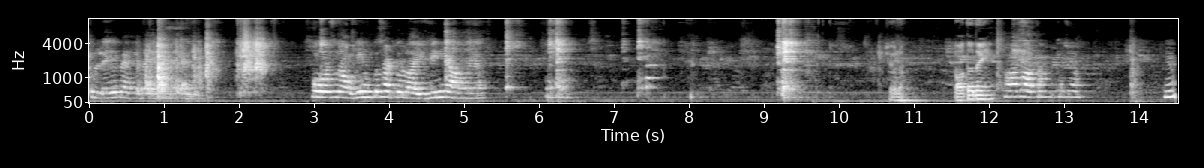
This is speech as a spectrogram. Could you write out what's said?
ਖੁੱਲੇ ਜੇ ਪੈਸੇ ਪਏ ਜਾਂਦੇ ਲੈ। ਹੋਰ ਸੁਣਾਓ ਵੀ ਹੁਣ ਤਾਂ ਸਾਡੇ ਤੋਂ ਲਾਈਵ ਵੀ ਨਹੀਂ ਆ। ਹੋਇਆ ਚਲੋ ਪਾਤਾ ਤਾਂ ਹੀ ਹਾਂ ਪਾਤਾ। ਕਿਹਾ ਹੂੰ?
